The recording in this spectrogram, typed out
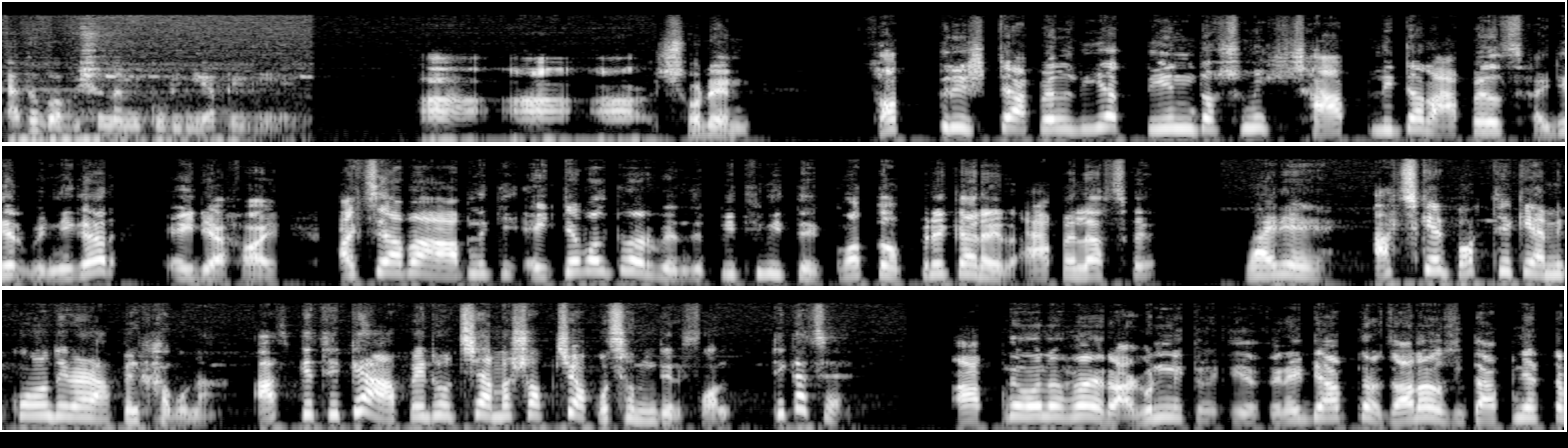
এত গবেষণা আমি করিনি আপেল নিয়ে। আ, আ, আ, শোনেন ছত্রিশটা আপেল দিয়ে তিন দশমিক সাত লিটার আপেল সাইডের ভিনেগার এইটা হয়। আচ্ছা আবার আপনি কি এইটা বলতে পারবেন যে পৃথিবীতে কত প্রকারের আপেল আছে? ভাইরে আজকের পর থেকে আমি কোনোদিন আর আপেল খাব না। আজকে থেকে আপেল হচ্ছে আমার সবচেয়ে অপছন্দের ফল ঠিক আছে? আপনি মনে হয় রাগান্বিত হইতেছেন এইটা আপনার জানা উচিত। আপনি একটা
